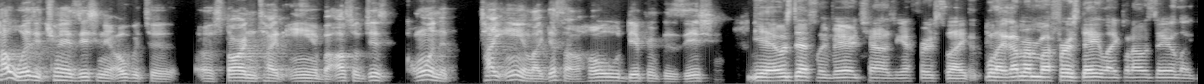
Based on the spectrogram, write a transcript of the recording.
How was it transitioning over to a starting tight end, but also just going to tight end? Like that's a whole different position. Yeah, it was definitely very challenging at first. Like, well, like I remember my first day, like when I was there, like,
